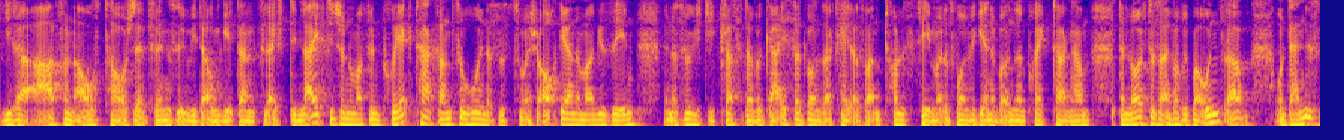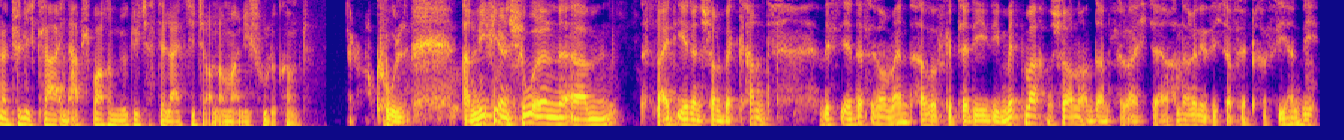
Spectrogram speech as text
jede Art von Austausch, selbst wenn es irgendwie darum geht, dann vielleicht den Live-Teacher nochmal für einen Projekttag ranzuholen, das ist zum Beispiel auch gerne mal gesehen, wenn das wirklich die Klasse da begeistert war und sagt, hey, das war ein tolles Thema, das wollen wir gerne bei unseren Projekttagen haben, dann läuft das einfach über uns ab. Und dann ist natürlich klar in Absprache möglich, dass der Live-Teacher auch nochmal an die Schule kommt. Cool. An wie vielen Schulen ähm, seid ihr denn schon bekannt? Wisst ihr das im Moment? Also es gibt ja die, die mitmachen schon und dann vielleicht ja andere, die sich dafür interessieren. Wie,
